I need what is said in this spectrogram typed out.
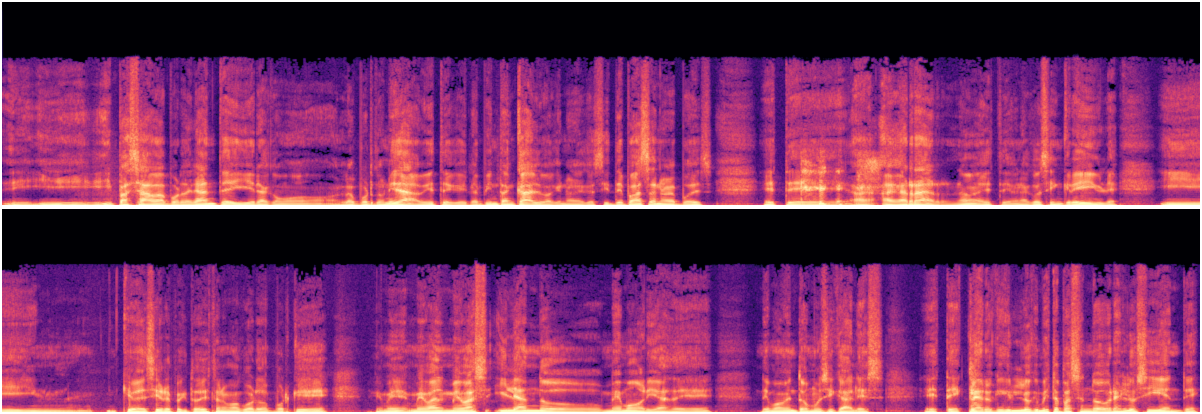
Y, pasaba por delante y era como la oportunidad, ¿viste? Que la pintan calva, que, no, si te pasa no la podés este, agarrar, ¿no? Este, una cosa increíble. Y qué iba a decir respecto de esto, no me acuerdo, porque me, me, vas hilando memorias de, momentos musicales. Este, claro que lo que me está pasando ahora es lo siguiente,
